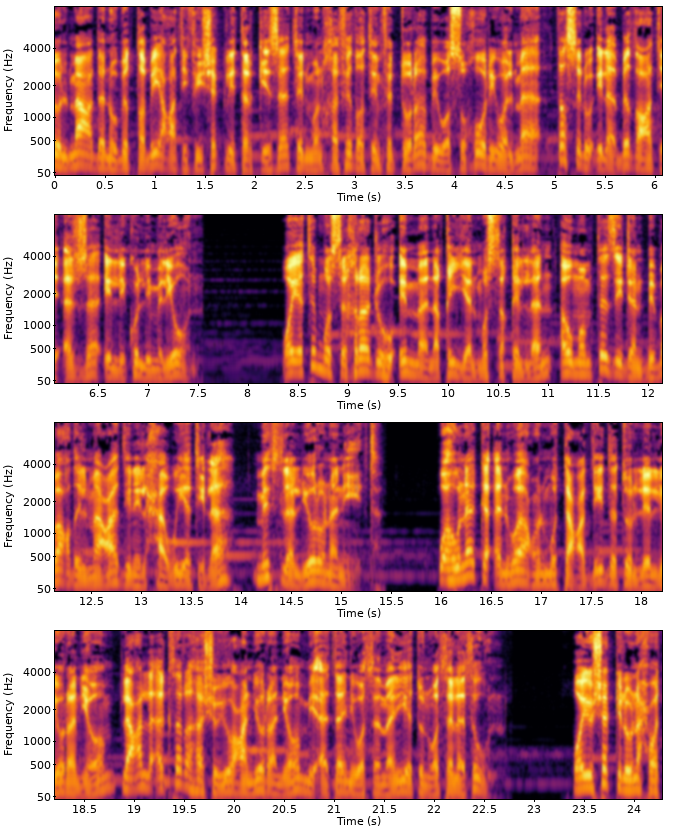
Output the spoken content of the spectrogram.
المعدن بالطبيعة في شكل تركيزات منخفضة في التراب والصخور والماء تصل إلى بضعة أجزاء لكل مليون. ويتم استخراجه إما نقيا مستقلا أو ممتزجا ببعض المعادن الحاوية له مثل اليورونانيت. وهناك أنواع متعددة لليورانيوم لعل أكثرها شيوعا يورانيوم 238 ويشكل نحو 99.3%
